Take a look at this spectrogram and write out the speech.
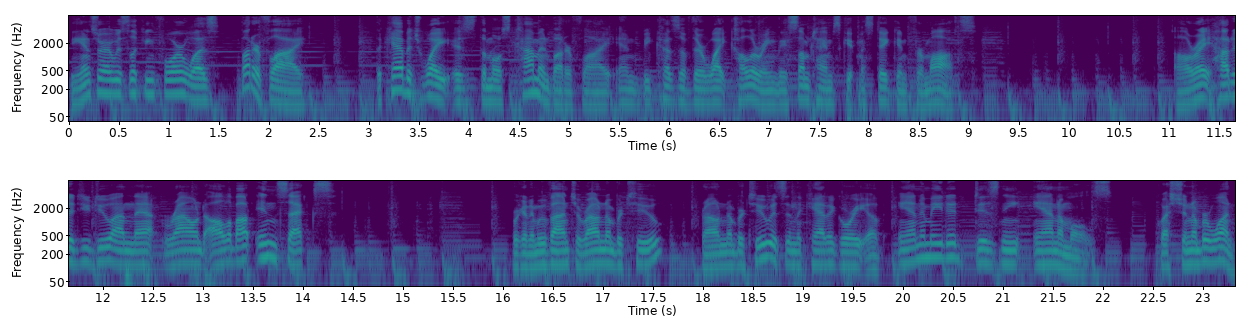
The answer I was looking for was butterfly. The cabbage white is the most common butterfly, and because of their white coloring, they sometimes get mistaken for moths. Alright, how did you do on that round all about insects? We're going to move on to round number two. Round number two is in the category of animated Disney animals. Question number one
